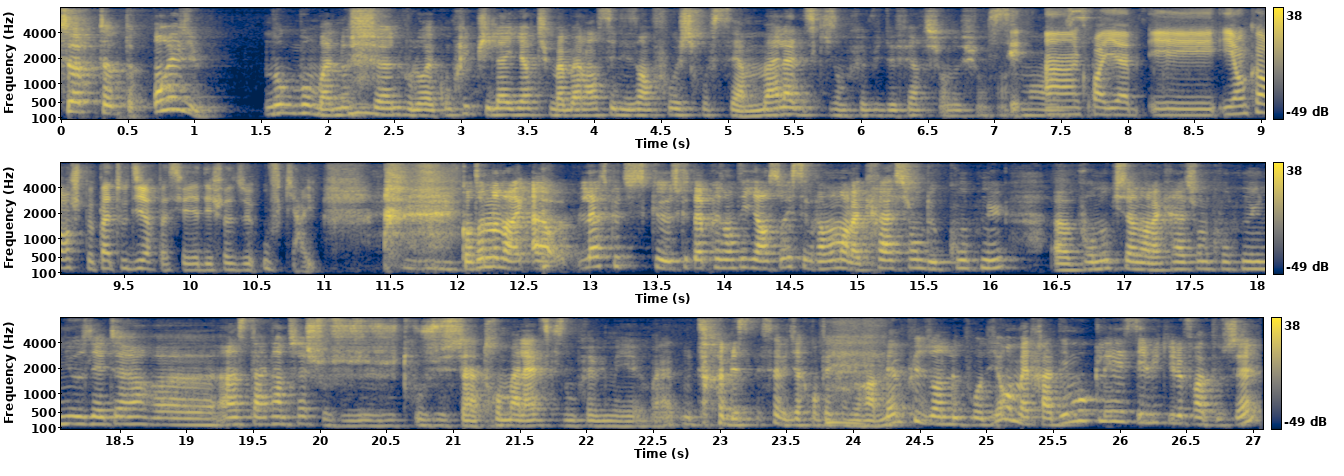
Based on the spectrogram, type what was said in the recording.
Top, top, top. On résume. Donc bon, bah Notion, vous l'aurez compris. Puis là, hier, tu m'as balancé des infos et je trouve que c'est un malade ce qu'ils ont prévu de faire sur Notion. C'est incroyable. Et, et, encore, je peux pas tout dire parce qu'il y a des choses de ouf qui arrivent. Quand on est dans la... Alors là, ce que tu ce que, ce que as présenté hier story, c'est vraiment dans la création de contenu. Euh, pour nous qui sommes dans la création de contenu, newsletter, euh, Instagram, ça, je, je, trouve juste ça trop malade ce qu'ils ont prévu. Mais euh, voilà, ça veut dire qu'en fait, on n'aura même plus besoin de le produire. On mettra des mots-clés, c'est lui qui le fera tout seul.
